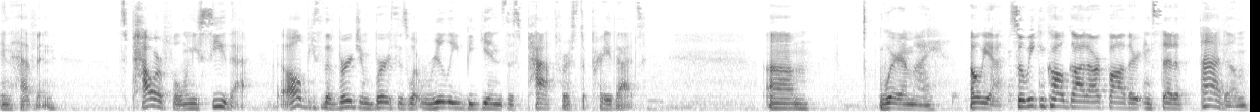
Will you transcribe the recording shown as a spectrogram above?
in heaven. It's powerful when you see that all because the virgin birth is what really begins this path for us to pray that. Um, where am I? Oh yeah, so we can call God our Father instead of Adam,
